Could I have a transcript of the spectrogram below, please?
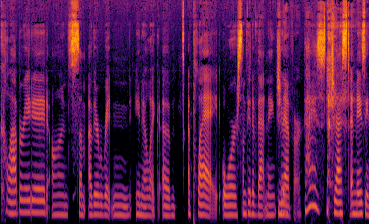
collaborated on some other written, you know, like um, a play or something of that nature? Never. That is just amazing.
